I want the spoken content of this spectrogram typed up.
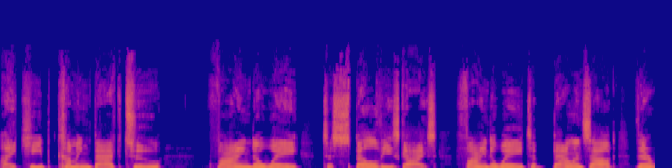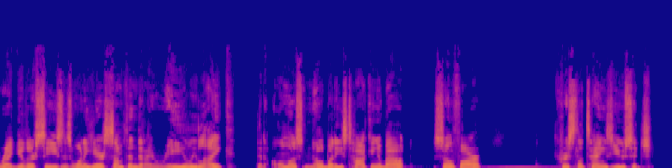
I keep coming back to find a way to spell these guys. Find a way to balance out their regular seasons. Want to hear something that I really like that almost nobody's talking about so far? Chris Letang's usage.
